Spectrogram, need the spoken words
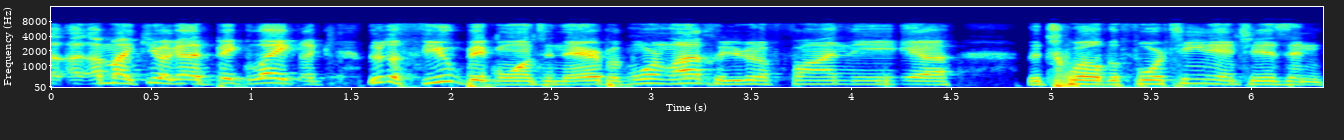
I- I'm like you. I got a big lake. Like, there's a few big ones in there, but more than likely, you're gonna find the uh, the 12 to 14 inches, and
